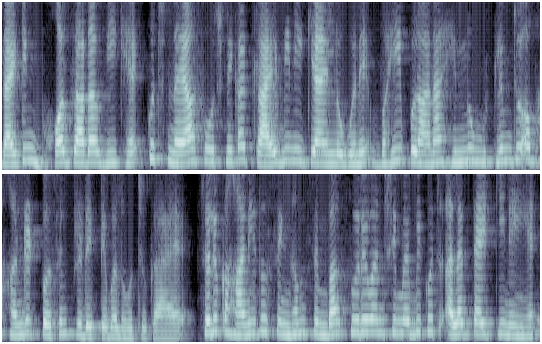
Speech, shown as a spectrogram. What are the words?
राइटिंग बहुत ज़्यादा वीक है। कुछ नया सोचने का ट्राई भी नहीं किया इन लोगों ने। वही पुराना हिंदू मुस्लिम जो अब हंड्रेड परसेंट प्रिडिक्टेबल हो चुका है। चलो कहानी तो सिंघम सिम्बा सूर्यवंशी में भी कुछ अलग टाइप की नहीं है।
